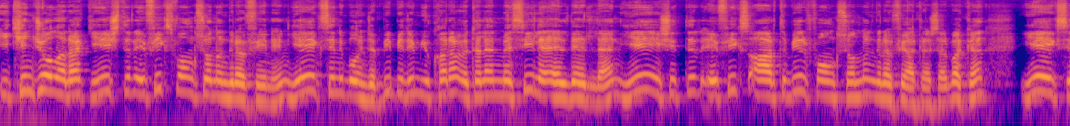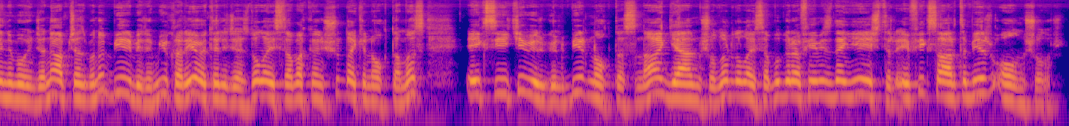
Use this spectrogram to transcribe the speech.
İkinci olarak y eşittir fx fonksiyonun grafiğinin y ekseni boyunca bir birim yukarı ötelenmesiyle elde edilen y eşittir fx artı 1 fonksiyonunun grafiği arkadaşlar. Bakın y ekseni boyunca ne yapacağız bunu? Bir birim yukarıya öteleyeceğiz. Dolayısıyla bakın şuradaki noktamız eksi 2 virgül 1 noktasına gelmiş olur. Dolayısıyla bu grafiğimizde y eşittir fx artı 1 olmuş olur.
